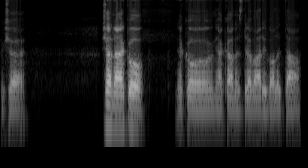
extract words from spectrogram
takže žádná jako, jako nějaká nezdravá rivalita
